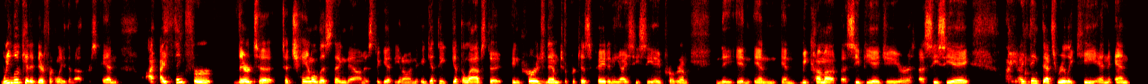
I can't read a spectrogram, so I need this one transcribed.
We look at it differently than others, and I, I think for there to to channel this thing down is to get you know and get the get the labs to encourage them to participate in the ICCA program, the in in and become a, a CPAG or a, a CCA I, I think that's really key. And and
